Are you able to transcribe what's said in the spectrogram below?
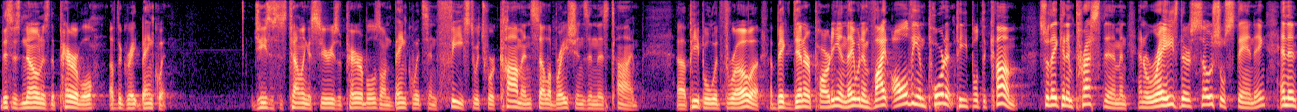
This is known as the parable of the great banquet. Jesus is telling a series of parables on banquets and feasts, which were common celebrations in this time. Uh, people would throw a, a big dinner party and they would invite all the important people to come so they could impress them and, and raise their social standing. And then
